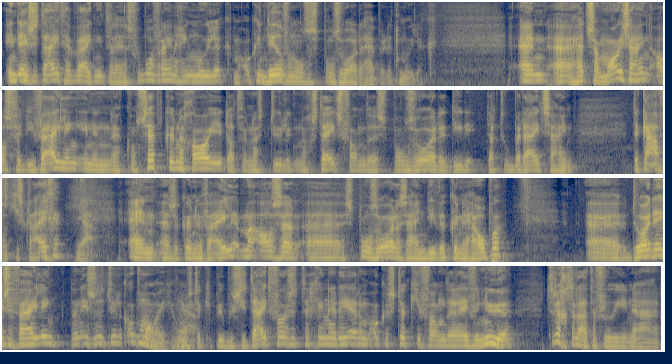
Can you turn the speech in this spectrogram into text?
in deze tijd hebben wij het niet alleen als voetbalvereniging moeilijk, maar ook een deel van onze sponsoren hebben het moeilijk. En het zou mooi zijn als we die veiling in een concept kunnen gooien, dat we natuurlijk nog steeds van de sponsoren die daartoe bereid zijn, de kaveltjes krijgen. Ja. En uh, ze kunnen veilen. Maar als er sponsoren zijn die we kunnen helpen uh, door deze veiling, dan is het natuurlijk ook mooi. Om een stukje publiciteit voor ze te genereren, maar ook een stukje van de revenue terug te laten vloeien naar,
